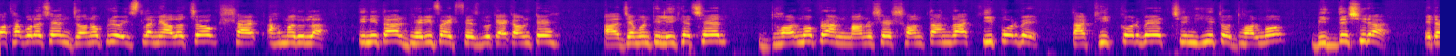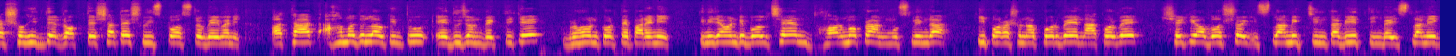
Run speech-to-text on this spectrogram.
কথা বলেছেন জনপ্রিয় ইসলামী আলোচক শায়েখ আহমদুল্লাহ। তিনি তার ভেরিফাইড ফেসবুক অ্যাকাউন্টে যেমনটি লিখেছেন, ধর্মপ্রাণ মানুষের সন্তানরা কি পড়বে তা ঠিক করবে চিহ্নিত ধর্ম বিদ্বেষীরা। এটা শহীদদের রক্তের সাথে সুস্পষ্ট বেমানি অর্থাৎ আহমদুল্লাহ কিন্তু এ দুজন ব্যক্তিকে গ্রহণ করতে পারেনি। তিনি যেমনটি বলছেন, ধর্মপ্রাণ মুসলিমরা কি পড়াশোনা করবে, না করবে, সেটি অবশ্যই ইসলামিক চিন্তাবিদ কিংবা ইসলামিক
